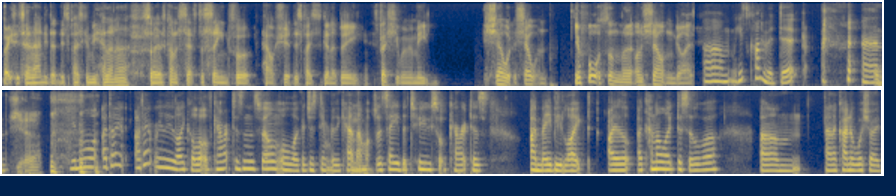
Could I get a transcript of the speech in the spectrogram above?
Basically, telling Andy that this place can be hell on earth. So it kind of sets the scene for how shit this place is going to be, especially when we meet Shel- Shelton. Your thoughts on the on Shelton, guys? Um, he's kind of a dick. and Yeah. you know? I don't I don't really like a lot of characters in this film, or like I just didn't really care that much. I'd say the two sort of characters I maybe liked. I I kind of liked De Silva, um, and I kind of wish I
